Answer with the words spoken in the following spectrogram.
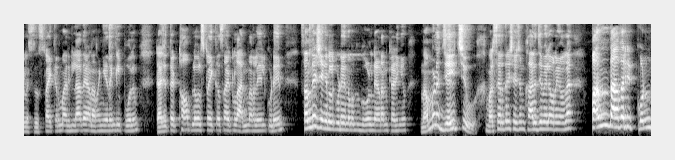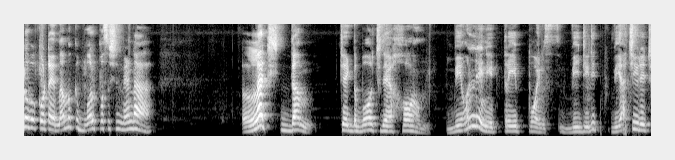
കളിച്ചത് സ്ട്രൈക്കർമാരില്ലാതെയാണ് ഇറങ്ങിയതെങ്കിൽ പോലും രാജ്യത്തെ ടോപ്പ് ലെവൽ സ്ട്രൈക്കേഴ്സ് ആയിട്ടുള്ള അൻവർ കൂടെയും സന്ദേശ് ഇംഗനിൽ കൂടെയും നമുക്ക് ഗോൾ നേടാൻ കഴിഞ്ഞു. നമ്മൾ ജയിച്ചു. മത്സരത്തിന് ശേഷം ഖാലിദ് ജമീല പറഞ്ഞ പോലെ പന്ത് അവർ കൊണ്ടുപോയിക്കോട്ടെ. നമുക്ക് ബോൾ പൊസിഷൻ വേണ്ട. Let them take the ball to the home. We only need three points. We did it. We achieved it.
